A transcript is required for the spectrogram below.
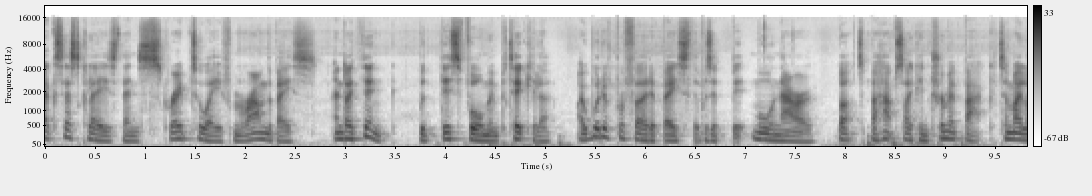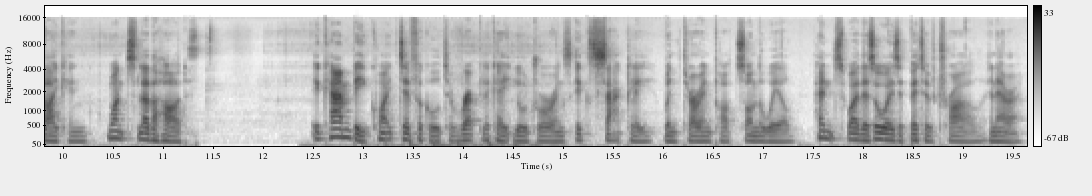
Excess clay is then scraped away from around the base, and I think, with this form in particular, I would have preferred a base that was a bit more narrow, but perhaps I can trim it back to my liking once leather hard. It can be quite difficult to replicate your drawings exactly when throwing pots on the wheel, hence why there's always a bit of trial and error.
